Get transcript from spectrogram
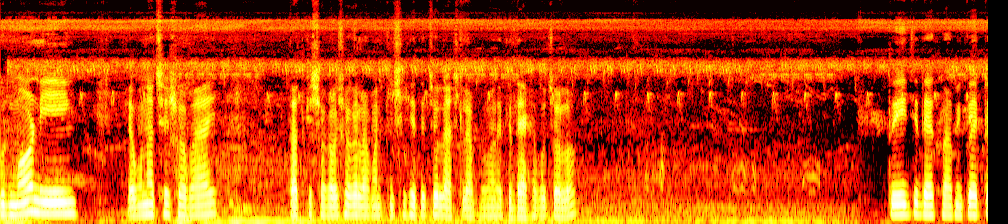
গুড মর্নিং কেমন আছে সবাই? আজকে সকাল সকাল আমার কৃষি খেতে চলে আসলাম, তোমাদেরকে দেখাবো, চলো। তো এই যে দেখো, আমি কয়েকটা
